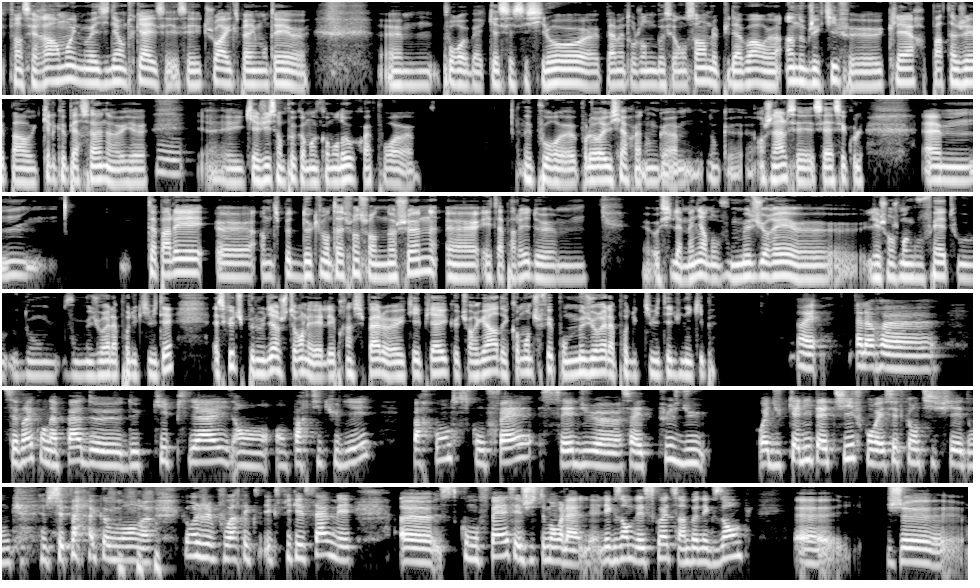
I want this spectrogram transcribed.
enfin c'est rarement une mauvaise idée en tout cas et c'est toujours à expérimenter euh, euh pour euh, bah, casser ces silos, euh, permettre aux gens de bosser ensemble et puis d'avoir un objectif clair partagé par quelques personnes mm. qui agissent un peu comme un commando quoi pour mais pour pour le réussir quoi donc donc en général c'est c'est assez cool euh, T'as parlé un petit peu de documentation sur Notion et t'as parlé de euh, aussi de la manière dont vous mesurez euh, les changements que vous faites ou dont vous mesurez la productivité. Est-ce que tu peux nous dire justement les, les principales euh, KPI que tu regardes et comment tu fais pour mesurer la productivité d'une équipe? Ouais, alors euh, c'est vrai qu'on n'a pas de, de KPI en, en, particulier. Par contre, ce qu'on fait, c'est du, ça va être plus du ouais du qualitatif qu'on va essayer de quantifier. Donc je sais pas comment euh, comment je vais pouvoir t'expliquer ça, mais euh, ce qu'on fait, c'est justement voilà l'exemple des squats, c'est un bon exemple. Euh, je,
